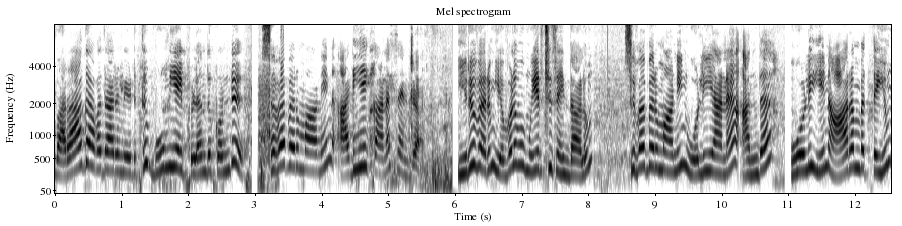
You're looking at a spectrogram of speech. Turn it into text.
வராக அவதாரம் எடுத்து பூமியை பிளந்து கொண்டு சிவபெருமானின் அடியை காண சென்றார். இருவரும் எவ்வளவு முயற்சி செய்தாலும் சிவபெருமானின் ஒளியான அந்த ஒளியின் ஆரம்பத்தையும்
